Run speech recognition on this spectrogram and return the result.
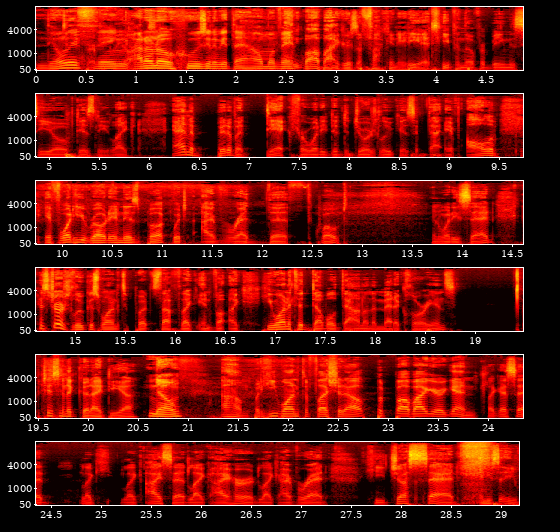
The only thing I don't know who's gonna be at the helm of it. And Bob Iger's a fucking idiot, even though for being the CEO of Disney, like, and a bit of a dick for what he did to George Lucas. If that, if all of, if what he wrote in his book, which I've read the th- quote, and what he said, because George Lucas wanted to put stuff like invo- like he wanted to double down on the midi-chlorians, which isn't a good idea. No. Um, but he wanted to flesh it out. But Bob Iger, again, like I said, like like I said, like I heard, like I've read, he just said, and he said,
